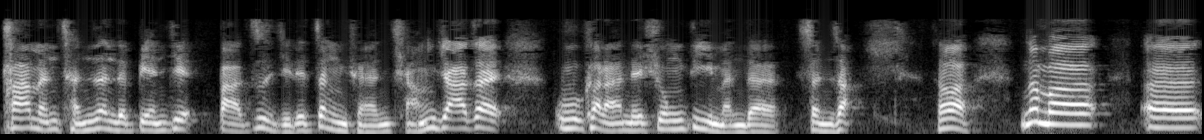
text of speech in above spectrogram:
他们承认的边界，把自己的政权强加在乌克兰的兄弟们的身上，是吧？那么，呃，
